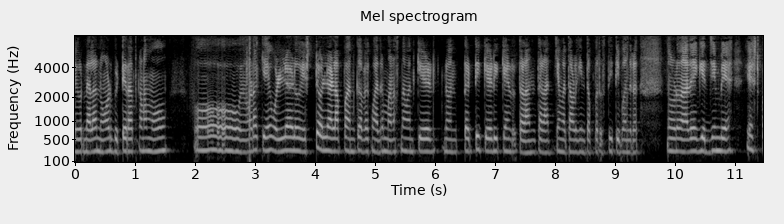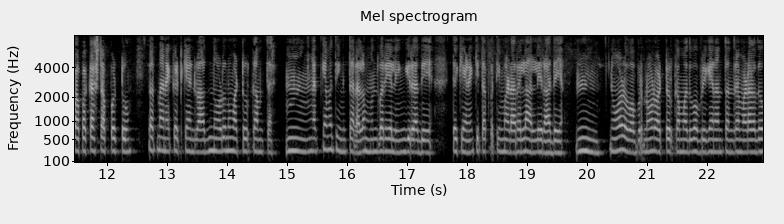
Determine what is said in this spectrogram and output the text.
ಇವ್ರನ್ನೆಲ್ಲ ನೋಡಿಬಿಟ್ಟಿರೋದು ಕಣಮ್ಮು. ಓ, ನೋಡೋಕ್ಕೆ ಒಳ್ಳೆಯಳು, ಎಷ್ಟು ಒಳ್ಳೆಯಳಪ್ಪ ಅನ್ಕೋಬೇಕು. ಆದರೆ ಮನಸ್ಸನ್ನ ಒಂದು ಕೇಳಿ ಒಂದು ತಟ್ಟಿ ಕೇಳಿಕೊಂಡಿರ್ತಾಳೆ ಅಂತಾಳೆ ಅಕ್ಕಿ ಮತ್ತು ಅವಳಿಗಿಂತ ಪರಿಸ್ಥಿತಿ ಬಂದರೆ. ನೋಡು, ಅದೇ ಗೆಜ್ಜಿಂಬೆ, ಎಷ್ಟು ಪಾಪ ಕಷ್ಟಪಟ್ಟು ಇವತ್ತು ಮನೆ ಕಟ್ಕೊಂಡ್ರು ಅದು ನೋಡೋನು ಮಟ್ಟು ಹುರ್ಕೊಂತಾರೆ ಹ್ಞೂ ಅದಕ್ಕೆ ಮತ್ತೆ ಹಿಂಗ್ತಾರಲ್ಲ ಮುಂದುವರಿಯಲ್ಲ ಹಿಂಗಿರೋದೇ ತೆಕೆಣೆ ಕಿತಾಪತಿ ಮಾಡೋರೆಲ್ಲ, ಅಲ್ಲಿರೋದೆ. ಹ್ಞೂ ನೋಡು, ಒಬ್ರು ನೋಡು ಅಟ್ಟು ಹುರ್ಕೊಂಬೋದು ಒಬ್ರಿಗೆ ಏನೋ ತೊಂದರೆ ಮಾಡೋದು,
